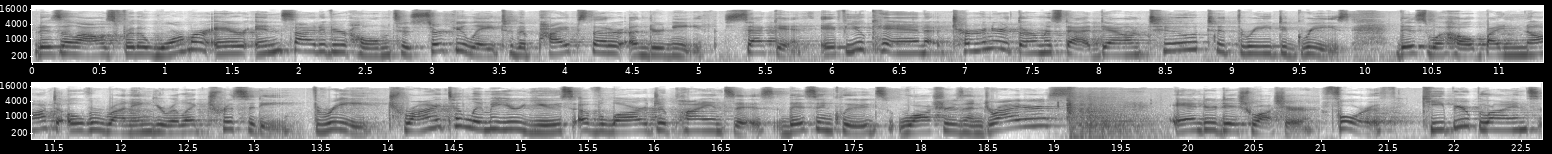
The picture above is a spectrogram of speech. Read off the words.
This allows for the warmer air inside of your home to circulate to the pipes that are underneath. Second, if you can, turn your thermostat down 2 to 3 degrees. This will help by not overrunning your electricity. Three, try to limit your use of large appliances. This includes washers and dryers and your dishwasher. Fourth, keep your blinds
